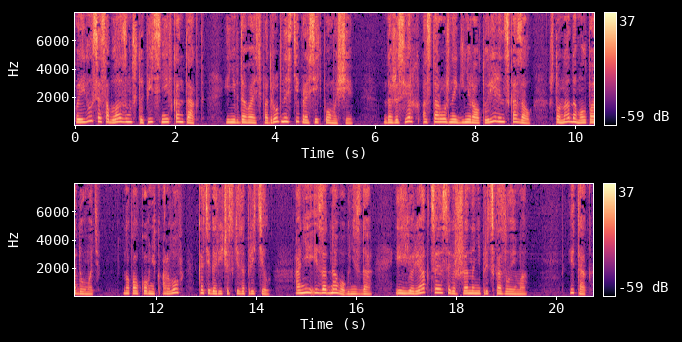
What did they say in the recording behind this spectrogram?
Появился соблазн вступить с ней в контакт и, не вдаваясь в подробности, просить помощи. Даже сверхосторожный генерал Турилин сказал, что надо, мол, подумать. Но полковник Орлов категорически запретил. Они из одного гнезда, и ее реакция совершенно непредсказуема. Итак,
